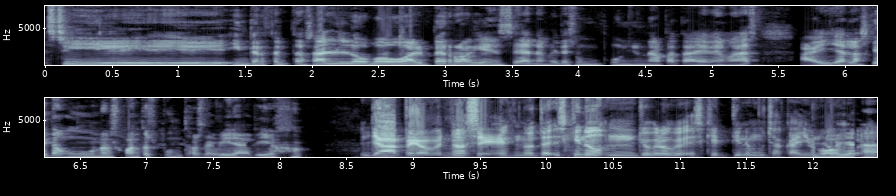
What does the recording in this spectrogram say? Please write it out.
si interceptas al lobo o al perro a quien sea, le metes un puño, una patada y demás, ahí ya le has quitado unos cuantos puntos de vida, tío. Ya, pero no sé, ¿eh? No te- es que no, mm, yo creo que es que tiene mucha calle Luego ya,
